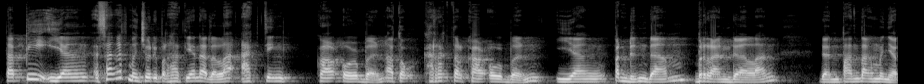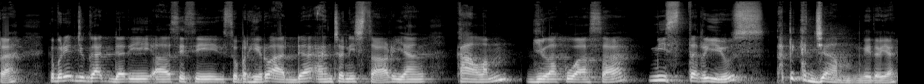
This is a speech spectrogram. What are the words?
Tapi yang sangat mencuri perhatian adalah acting Carl Urban atau karakter Carl Urban yang pendendam, berandalan, dan pantang menyerah. Kemudian juga dari uh, sisi superhero ada Anthony Starr yang kalem, gila kuasa, misterius, tapi kejam gitu ya.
